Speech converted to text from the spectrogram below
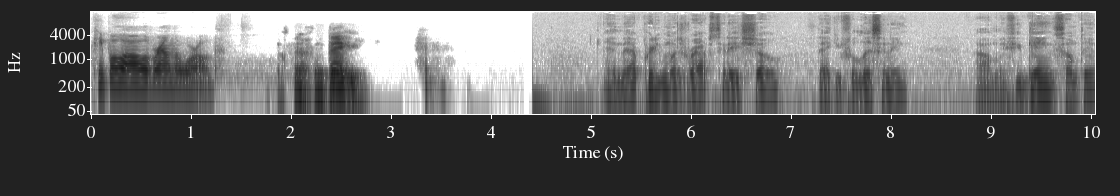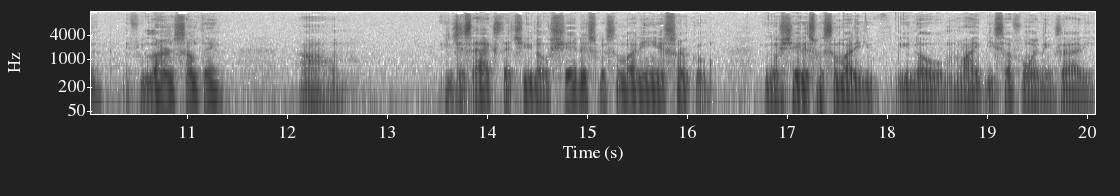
people all around the world. Definitely, thank you. And that pretty much wraps today's show. Thank you for listening. Um, if you gained something, if you learned something, um, we just ask that you know share this with somebody in your circle you know, share this with somebody you you know might be suffering with anxiety,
